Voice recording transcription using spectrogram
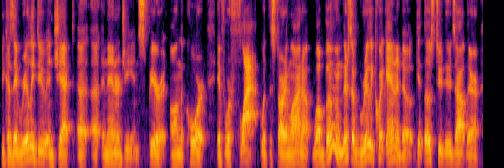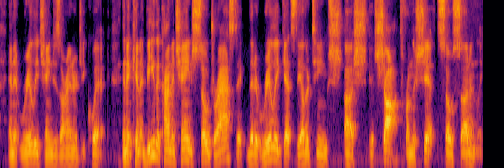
because they really do inject a, a, an energy and spirit on the court. If we're flat with the starting lineup, well, boom, there's a really quick antidote. Get those two dudes out there, and it really changes our energy quick. And it can be the kind of change so drastic that it really gets the other team sh- uh, sh- shocked from the shift so suddenly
